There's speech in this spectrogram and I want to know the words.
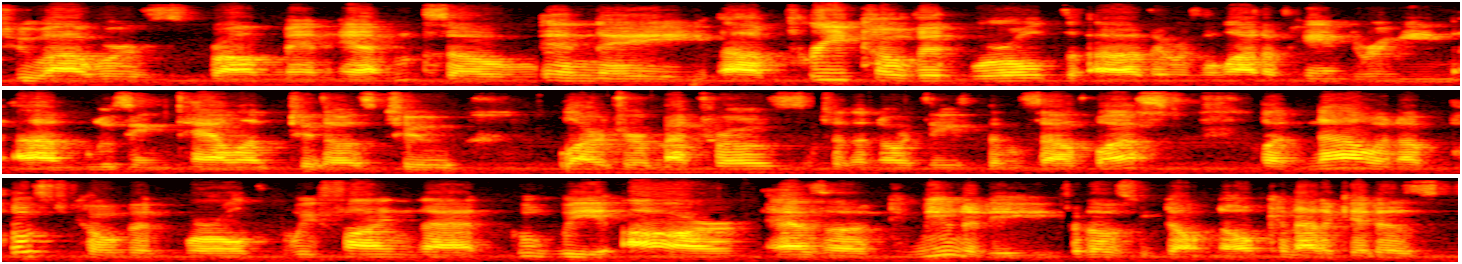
two hours from Manhattan. So, in a uh, pre COVID world, uh, there was a lot of hand wringing on losing talent to those two larger metros to the northeast and southwest. But now, in a post COVID world, we find that who we are as a community, for those who don't know, Connecticut is,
